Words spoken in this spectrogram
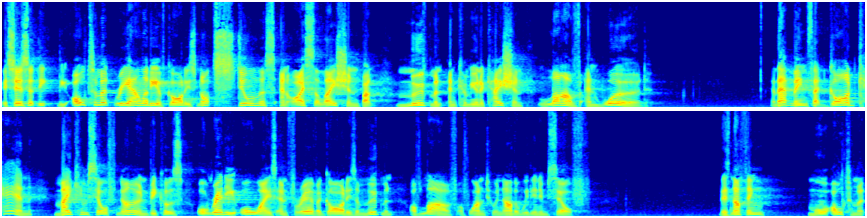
It says that the, the ultimate reality of God is not stillness and isolation, but movement and communication, love and word. And that means that God can make himself known because already, always, and forever, God is a movement of love of one to another within himself. There's nothing more ultimate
